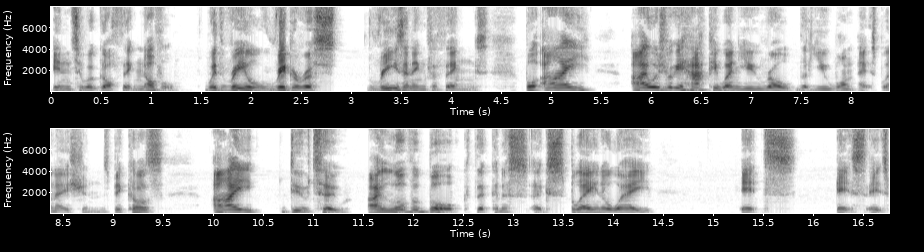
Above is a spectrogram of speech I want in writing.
into a gothic novel with real rigorous reasoning for things. But I I was really happy when you wrote that you want explanations because I do too. I love a book that can explain away its its its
